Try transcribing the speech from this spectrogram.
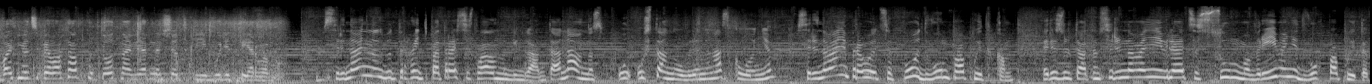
возьмет себя в охапку, тот, наверное, все-таки и будет первым. Соревнования у нас будут проходить по трассе слалома гиганта. Она у нас установлена на склоне. Соревнования проводятся по двум попыткам. Результатом соревнования является сумма времени двух попыток.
